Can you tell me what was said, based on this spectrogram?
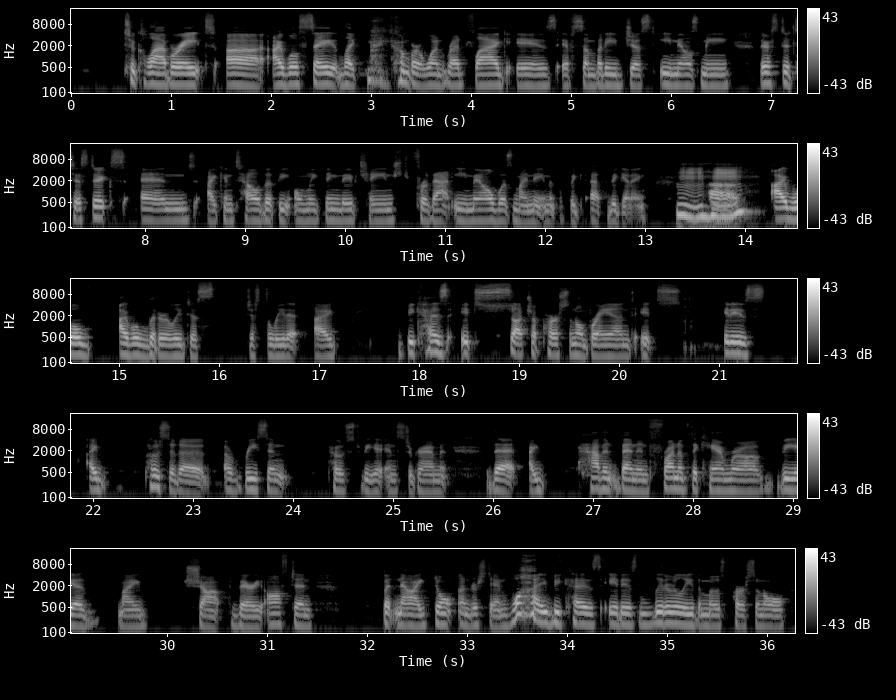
to collaborate. Uh, i will say like my number one red flag is if somebody just emails me their statistics and i can tell that the only thing they've changed for that email was my name at the at the beginning. Mm-hmm. uh, i will i will literally just just delete it. I because it's such a personal brand. It's it is. I posted a, a recent post via Instagram that I haven't been in front of the camera via my shop very often, but now I don't understand why because it is literally the most personal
